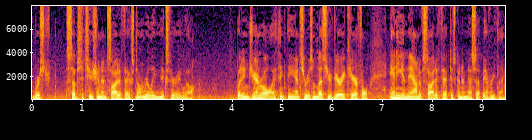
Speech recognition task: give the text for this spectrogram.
where st- substitution and side effects don't really mix very well. But in general, I think the answer is unless you're very careful, any amount of side effect is going to mess up everything.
